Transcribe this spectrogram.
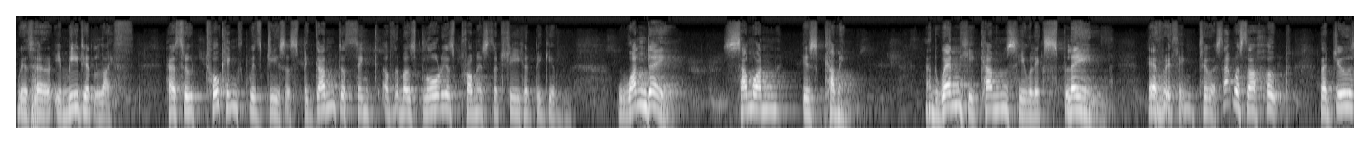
with her immediate life, has through talking with Jesus begun to think of the most glorious promise that she had been given. One day, someone is coming. And when he comes, he will explain everything to us. That was the hope that Jews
